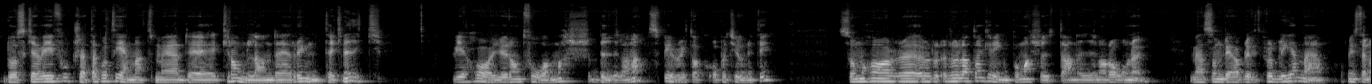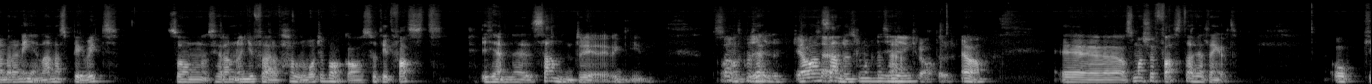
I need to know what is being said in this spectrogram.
Då ska vi fortsätta på temat med eh, krånglande rymdteknik. Vi har ju de två Marsbilarna, Spirit och Opportunity, som har eh, rullat omkring på Marsytan i några år nu. Men som det har blivit problem med, åtminstone med den ena, med Spirit, som sedan ungefär ett halvår tillbaka har suttit fast i en eh, sand... eh, man kan Ja, man en säga. sanddyn skulle man kunna I säga. en krater. Ja. Eh, som har kört fast där helt enkelt. Och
